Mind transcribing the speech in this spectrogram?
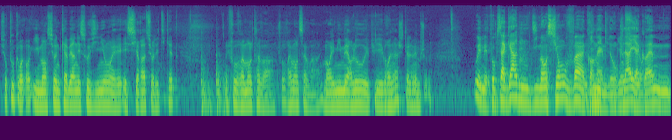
surtout quand il mentionne Cabernet Sauvignon et, et Syrah sur l'étiquette, il faut vraiment le savoir. Il faut vraiment le savoir. Il m'aurait mis Merlot et puis Grenache, c'était la même chose. Oui, mais il faut que ça garde une dimension vin quand Vinique, même. Donc là, il y a quand même.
